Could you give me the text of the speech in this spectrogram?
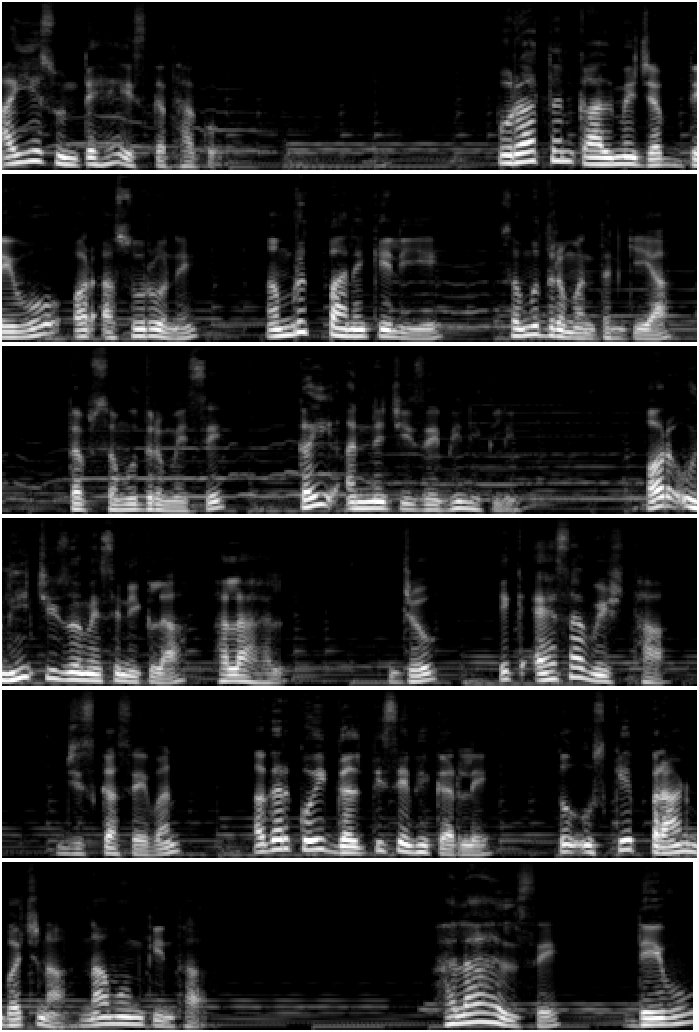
आइए सुनते हैं इस कथा को। पुरातन काल में जब देवों और असुरों ने अमृत पाने के लिए समुद्र मंथन किया, तब समुद्र में से कई अन्य चीज़ें भी निकली और उन्हीं चीज़ों में से निकला हलाहल, जो एक ऐसा विष था जिसका सेवन अगर कोई गलती से भी कर ले तो उसके प्राण बचना नामुमकिन था। हलाहल से देवों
